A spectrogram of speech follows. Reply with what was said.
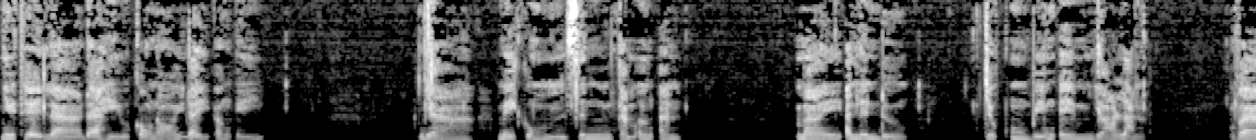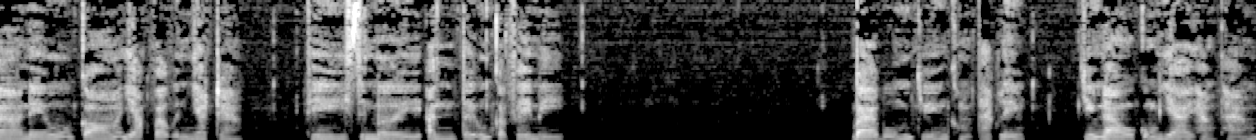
như thể là đã hiểu câu nói đầy ẩn ý. Dạ, Mỹ cũng xin cảm ơn anh. Mai anh lên đường, chúc biển êm gió lạnh. Và nếu có dạt vào vịnh Nha Trang, thì xin mời anh tới uống cà phê Mỹ. Ba bốn chuyến công tác liền, chuyến nào cũng dài hàng tháng.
